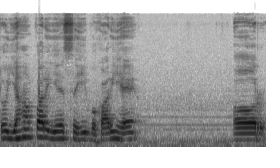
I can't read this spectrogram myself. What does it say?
तो यहाँ पर ये सही बुखारी है और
